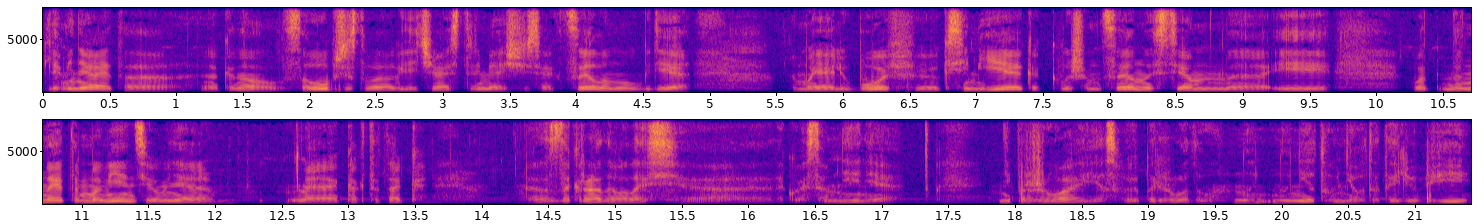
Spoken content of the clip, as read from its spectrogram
для меня это канал сообщества, где часть, стремящаяся к целому, где моя любовь э, к семье, как к высшим ценностям. Э, и вот на этом моменте у меня э, как-то так закрадывалось такое сомнение. не проживаю я свою природу. Ну, ну нет у меня вот этой любви,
